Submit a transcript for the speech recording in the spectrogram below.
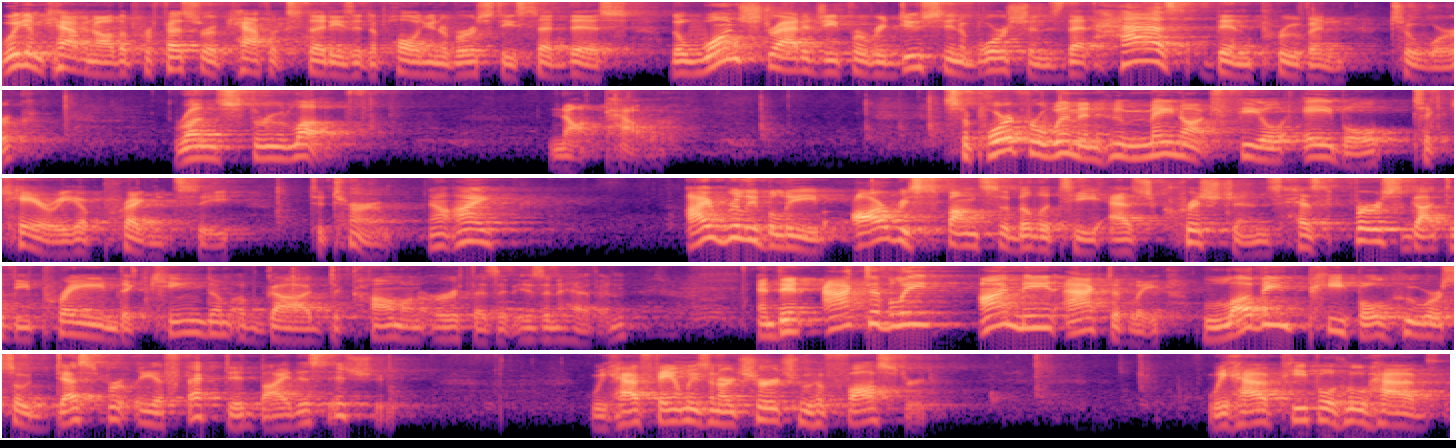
William Cavanaugh, the professor of Catholic Studies at DePaul University, said this The one strategy for reducing abortions that has been proven to work runs through love, not power. Support for women who may not feel able to carry a pregnancy to term. Now, I I really believe our responsibility as Christians has first got to be praying the kingdom of God to come on earth as it is in heaven. And then actively, I mean actively, loving people who are so desperately affected by this issue. We have families in our church who have fostered. We have people who have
